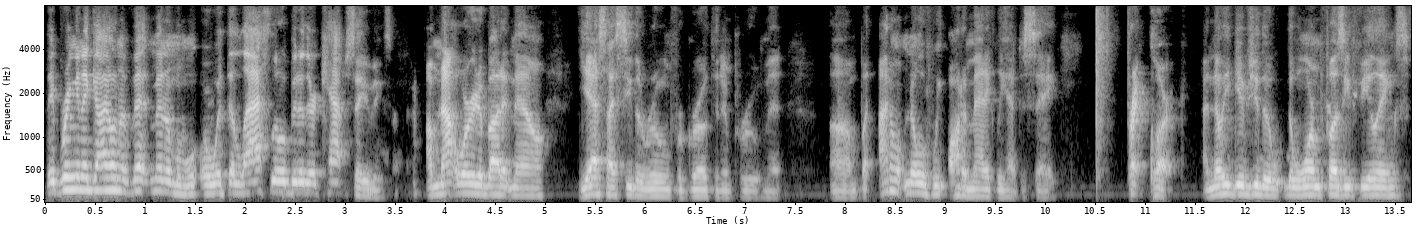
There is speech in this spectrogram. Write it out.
they bring in a guy on a vet minimum or with the last little bit of their cap savings. I'm not worried about it now. Yes, I see the room for growth and improvement. Um, but I don't know if we automatically have to say Frank Clark. I know he gives you the, the warm, fuzzy feelings.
